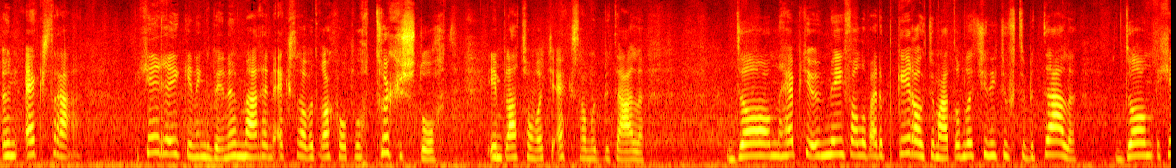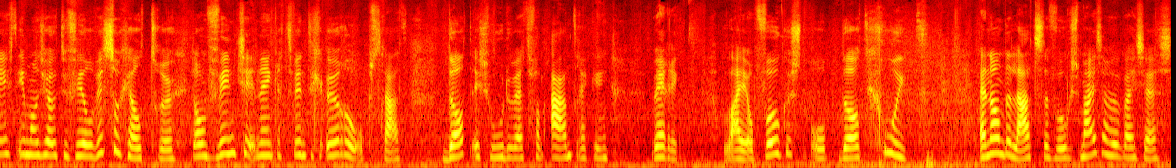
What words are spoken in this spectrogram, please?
een extra geen rekening binnen, maar een extra bedrag wat wordt teruggestort in plaats van wat je extra moet betalen. Dan heb je een meevallen bij de parkeerautomaat omdat je niet hoeft te betalen. Dan geeft iemand jou te veel wisselgeld terug. Dan vind je in één keer 20 euro op straat. Dat is hoe de wet van aantrekking werkt. Waar je op focust op dat groeit. En dan de laatste, volgens mij zijn we bij 6.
